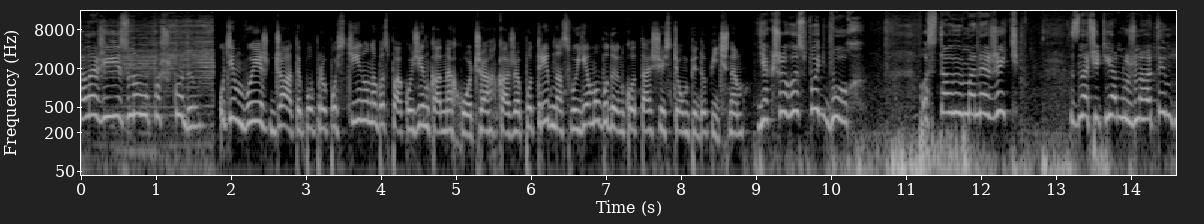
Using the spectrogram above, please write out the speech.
але ж її знову пошкодили. Утім, виїжджати попри постійну небезпеку жінка не хоче. Каже, потрібна своєму будинку та шістьом підопічним. Якщо Господь Бог оставив мене жити, значить я нужна тим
